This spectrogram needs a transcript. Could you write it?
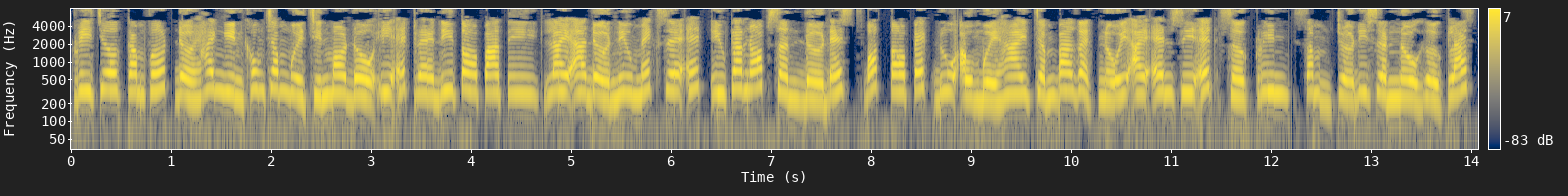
creature comfort, đời 2019 model is ready to party, like the new Mercedes, you can option the dashboard to pack dual 12.3 gạch nối INCS Screen, some traditional G-Class,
